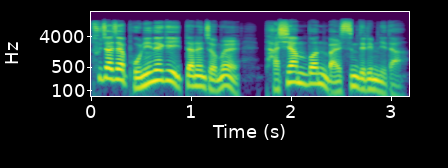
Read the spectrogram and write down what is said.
투자자 본인에게 있다는 점을 다시 한번 말씀드립니다.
